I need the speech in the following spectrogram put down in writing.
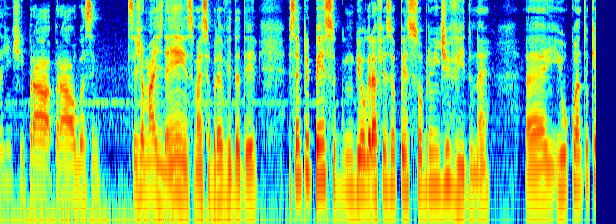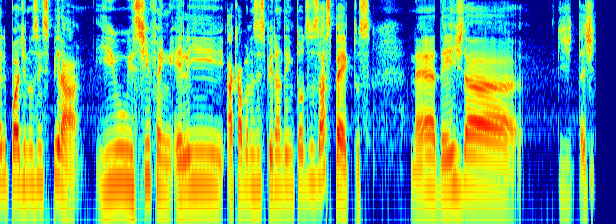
Da gente ir pra, pra algo assim seja mais denso, mais sobre a vida dele, eu sempre penso em biografias, eu penso sobre o indivíduo, né? É, e o quanto que ele pode nos inspirar. E o Stephen, ele acaba nos inspirando em todos os aspectos, né? Desde a a gente,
